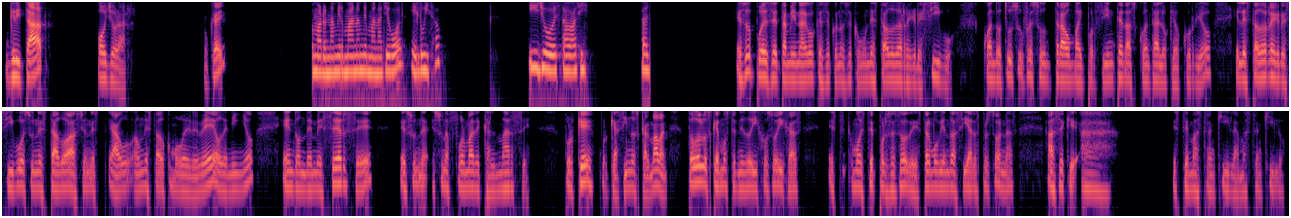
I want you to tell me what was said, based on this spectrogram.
gritar o llorar. ¿Ok? tomaron a mi hermana, mi hermana llegó, Luisa, y yo estaba así. Eso puede ser también algo que se conoce como un estado de regresivo. Cuando tú sufres un trauma y por fin te das cuenta de lo que ocurrió, el estado regresivo es un estado hacia un, a un estado como de bebé o de niño, en donde mecerse es una, es una forma de calmarse. ¿Por qué? Porque así nos calmaban. Todos los que hemos tenido hijos o hijas, este, como este proceso de estar moviendo así a las personas, hace que ah, esté más tranquila, más tranquilo.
